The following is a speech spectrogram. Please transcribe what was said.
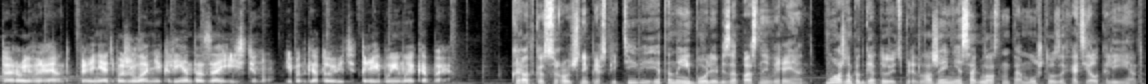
Второй вариант – принять пожелание клиента за истину и подготовить требуемое КП. В краткосрочной перспективе это наиболее безопасный вариант. Можно подготовить предложение согласно тому, что захотел клиент,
